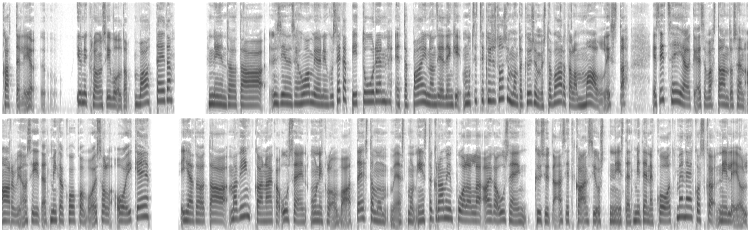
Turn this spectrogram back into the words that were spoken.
kattelin Uniqlone sivulta vaatteita, niin, tota, niin siinä se huomioi niin kuin sekä pituuden että painon tietenkin, mutta sitten se kysyi tosi monta kysymystä vartalon mallista. Ja sitten sen jälkeen se vasta antoi sen arvion siitä, että mikä koko voisi olla oikea. Ja tota, mä vinkkaan aika usein Uniqlon vaatteista. Mun mielestä mun Instagramin puolella aika usein kysytään sit kans just niistä, että miten ne koot menee, koska niille ei ole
